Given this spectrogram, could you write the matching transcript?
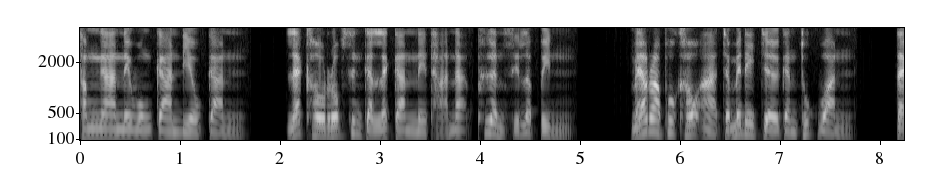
ทำงานในวงการเดียวกัน และเคารพซึ่งกันและกันในฐานะเพื่อนศิลปิน แม้ว่าพวกเขาอาจจะไม่ได้เจอกันทุกวัน แต่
